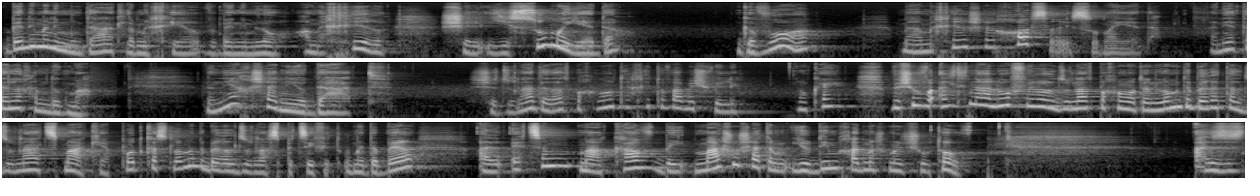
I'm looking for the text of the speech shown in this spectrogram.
בין אם אני מודעת למחיר ובין אם לא, המחיר של יישום הידע גבוה מהמחיר של חוסר יישום הידע. אני אתן לכם דוגמה. נניח שאני יודעת שתזונה דלת פחמימות היא הכי טובה בשבילי, אוקיי? ושוב, אל תנהלו אפילו על תזונת פחמימות, אני לא מדברת על תזונה עצמה, כי הפודקאסט לא מדבר על תזונה ספציפית, הוא מדבר על עצם מעקב במשהו שאתם יודעים חד משמעית שהוא טוב. אז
